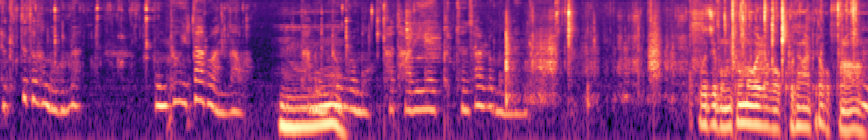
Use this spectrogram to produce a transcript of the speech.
이렇게 뜯어서 먹으면 몸통이 따로 안 나와. 다 음, 몸통으로 먹. 다 다리에 붙은 살로 먹는 게. 굳이 몸통 먹으려고 고생할 필요가 없구나. 음.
